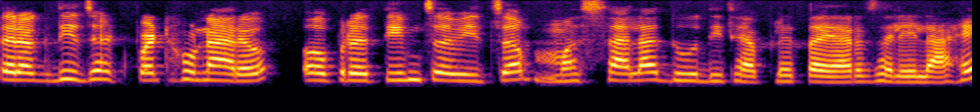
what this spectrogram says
तर अगदी झटपट होणारं अप्रतिम चवीचं मसाला दूध इथे आपलं तयार झालेलं आहे.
